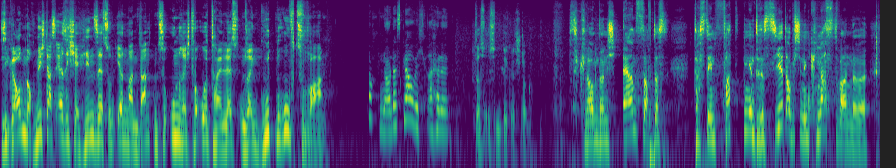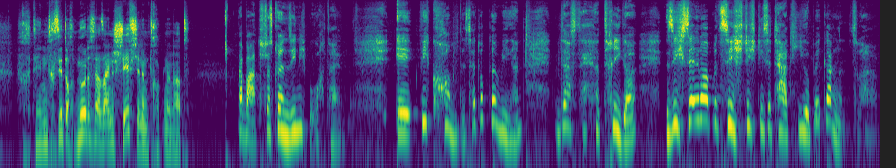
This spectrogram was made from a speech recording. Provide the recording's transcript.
Sie glauben doch nicht, dass er sich hier hinsetzt und Ihren Mandanten zu Unrecht verurteilen lässt, um seinen guten Ruf zu wahren? Doch, genau das glaube ich gerade. Das ist ein dickes Stück. Sie glauben doch nicht ernsthaft, dass, dass den Fatken interessiert, ob ich in den Knast wandere. Ach, den interessiert doch nur, dass er seine Schäfchen im Trocknen hat. Herr Bartsch, das können Sie nicht beurteilen. Äh, wie kommt es, Herr Dr. Wiegand, dass der Herr Trieger sich selber bezichtigt, diese Tat hier begangen zu haben?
